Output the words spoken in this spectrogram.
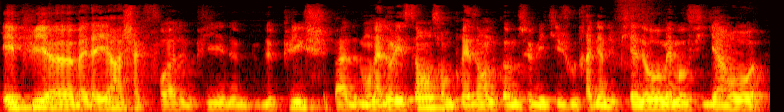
Et puis euh, bah, d'ailleurs à chaque fois depuis de, depuis je sais pas de mon adolescence on me présente comme celui qui joue très bien du piano même au Figaro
